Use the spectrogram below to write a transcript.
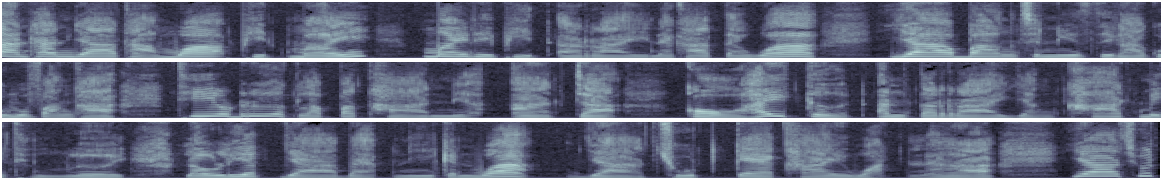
การทานยาถามว่าผิดไหมไม่ได้ผิดอะไรนะคะ แต่ว่ายาบางชนิดสิคะคุณผู้ฟังคะที่เลือกรับประทานเนี่ยอาจจะ ก่อให้เกิดอันตรายอย่างคาดไม่ถึงเลย เราเรียกยาแบบนี้กันว่า ยาชุดแก้ไขหวัดนะคะ ยาชุด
